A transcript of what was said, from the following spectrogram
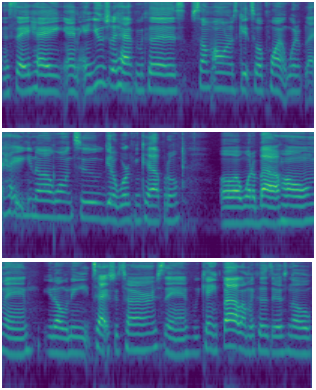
and say, hey, and, and usually happen because some owners get to a point where they're like, hey, you know, I want to get a working capital or I want to buy a home and, you know, we need tax returns and we can't file them because there's no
